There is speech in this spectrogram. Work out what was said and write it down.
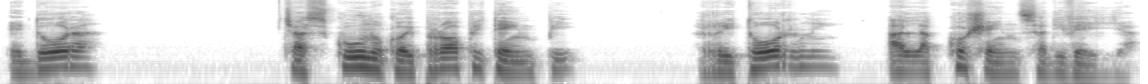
Ed ora ciascuno coi propri tempi ritorni alla coscienza di veglia.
